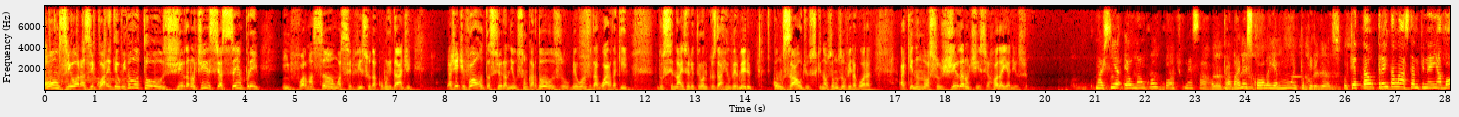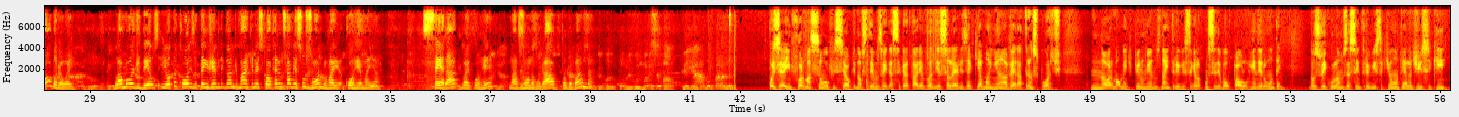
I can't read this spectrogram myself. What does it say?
11 horas e 41 minutos. Giro da Notícia, sempre informação a serviço da comunidade. E a gente volta, senhor Anilson Cardoso, meu anjo da guarda aqui dos sinais eletrônicos da Rio Vermelho, com os áudios que nós vamos ouvir agora aqui no nosso Giro da Notícia. Roda aí, Anilson. Marcinha, eu não concordo de começar a aula. Eu trabalho na escola e é muito perigoso. Porque tá, o trem tá lastando que nem abóbora, ué. Pelo amor de Deus. E outra coisa, tem gente ligando demais aqui na escola querendo saber se os ônibus vai correr amanhã. Será que vai correr na zona rural, toda banda? Pois é, a informação oficial que nós temos aí da secretária Vanessa Leles é que amanhã haverá transporte normalmente, pelo menos na entrevista que ela concedeu ao Paulo Renner ontem, nós veiculamos essa entrevista aqui ontem, ela disse que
